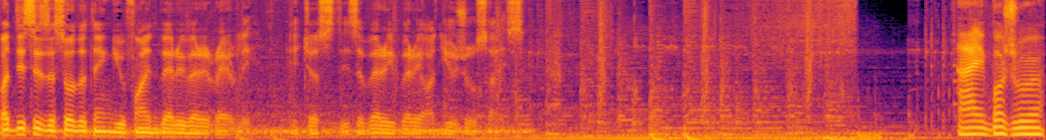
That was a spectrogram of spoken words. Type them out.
But this is the sort of thing you find very, very rarely. It just is a very, very unusual size. Hi, bonjour.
